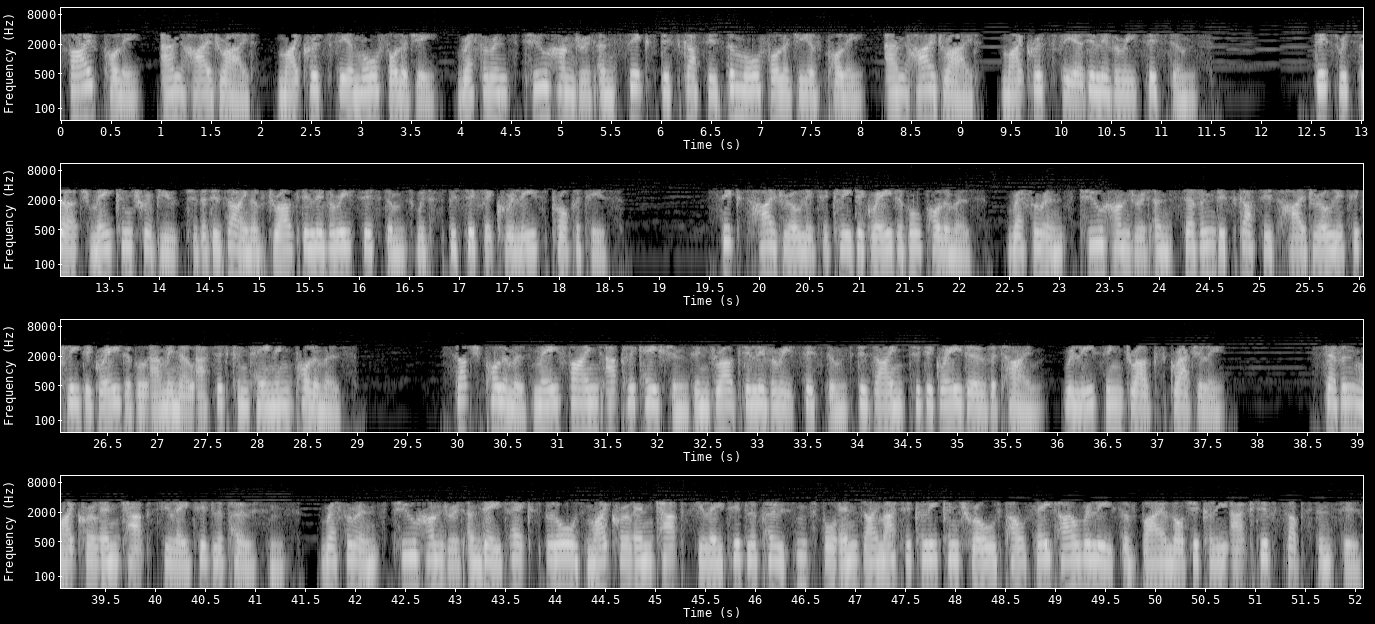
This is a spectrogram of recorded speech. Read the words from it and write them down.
5. Poly anhydride microsphere morphology. Reference 206 discusses the morphology of poly anhydride microsphere delivery systems. This research may contribute to the design of drug delivery systems with specific release properties. 6. Hydrolytically degradable polymers. Reference 207 discusses hydrolytically degradable amino acid containing polymers. Such polymers may find applications in drug delivery systems designed to degrade over time, releasing drugs gradually. 7. Microencapsulated liposomes. Reference 208 explores microencapsulated liposomes for enzymatically controlled pulsatile release of biologically active substances.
